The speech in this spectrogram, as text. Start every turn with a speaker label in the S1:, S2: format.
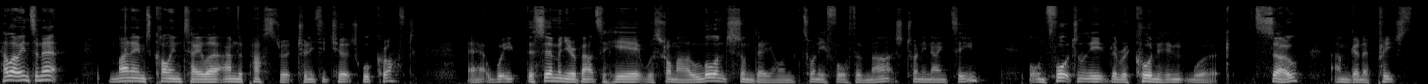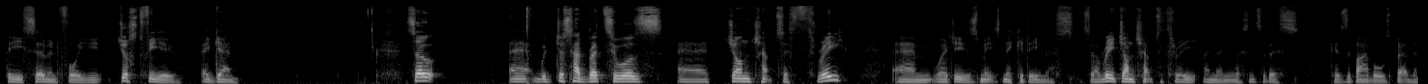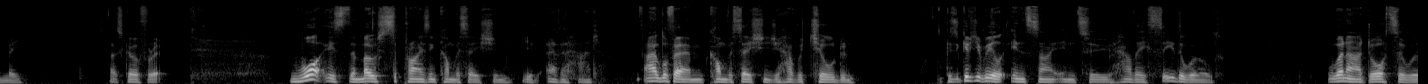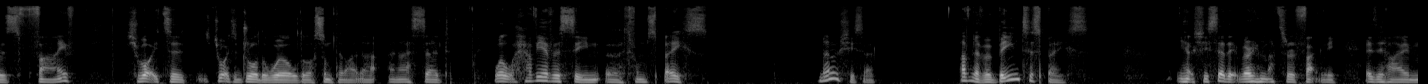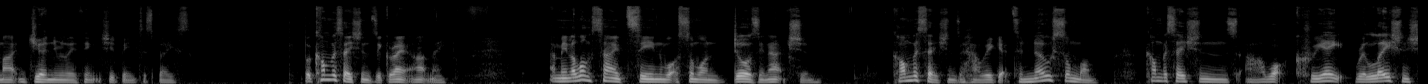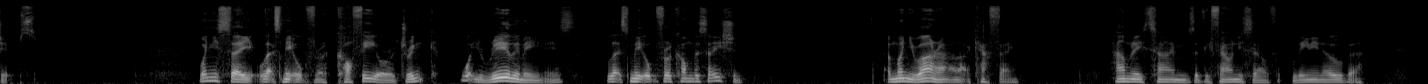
S1: Hello, Internet. My name's Colin Taylor. I'm the pastor at Trinity Church Woodcroft. Uh, we, the sermon you're about to hear was from our launch Sunday on 24th of March 2019, but unfortunately the recording didn't work. So I'm going to preach the sermon for you, just for you, again. So uh, we just had read to us uh, John chapter 3, um, where Jesus meets Nicodemus. So I'll read John chapter 3 and then listen to this, because the Bible's better than me. Let's go for it. What is the most surprising conversation you've ever had? I love um, conversations you have with children because it gives you real insight into how they see the world. When our daughter was five, she wanted to she wanted to draw the world or something like that, and I said, "Well, have you ever seen Earth from space?" No, she said. I've never been to space. You know, she said it very matter of factly, as if I might genuinely think she'd been to space. But conversations are great, aren't they? I mean, alongside seeing what someone does in action, conversations are how we get to know someone. Conversations are what create relationships. When you say, let's meet up for a coffee or a drink, what you really mean is, let's meet up for a conversation. And when you are out at that cafe, how many times have you found yourself leaning over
